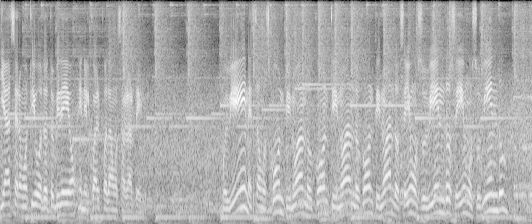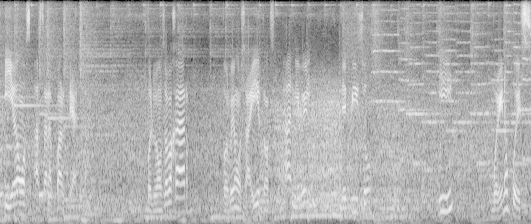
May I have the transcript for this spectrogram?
Ya será motivo de otro video en el cual podamos hablar de él. Muy bien, estamos continuando, continuando, continuando. Seguimos subiendo, seguimos subiendo y llegamos hasta la parte alta. Volvemos a bajar, volvemos a irnos a nivel de piso y bueno pues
